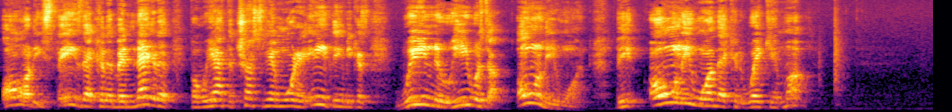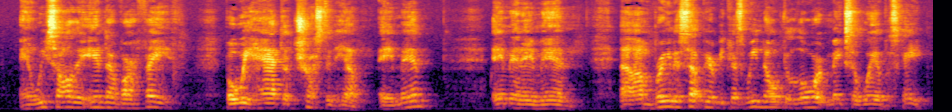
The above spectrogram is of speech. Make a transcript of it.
all these things that could have been negative, but we have to trust in him more than anything because we knew he was the only one, the only one that could wake him up. And we saw the end of our faith, but we had to trust in him. Amen. Amen, amen. Uh, I'm bringing this up here because we know the Lord makes a way of escape.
